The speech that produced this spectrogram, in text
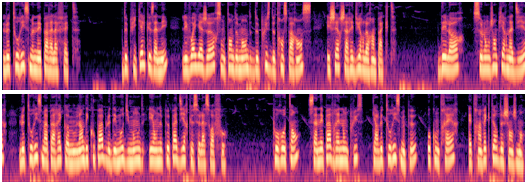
Le tourisme n'est pas à la fête. Depuis quelques années, les voyageurs sont en demande de plus de transparence et cherchent à réduire leur impact. Dès lors, selon Jean-Pierre Nadir, le tourisme apparaît comme l'un des coupables des maux du monde et on ne peut pas dire que cela soit faux. Pour autant, ça n'est pas vrai non plus, car le tourisme peut, au contraire, être un vecteur de changement.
